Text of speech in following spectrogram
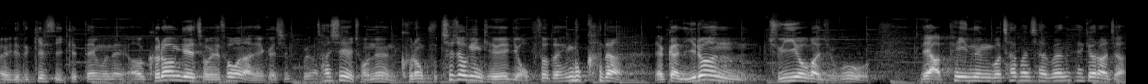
이렇게 느낄 수 있기 때문에 어, 그런 게 저의 소원 아닐까 싶고요. 사실 저는 그런 구체적인 계획이 없어도 행복하다 약간 이런 주의여가지고 내 앞에 있는 거 차근차근 해결하자.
